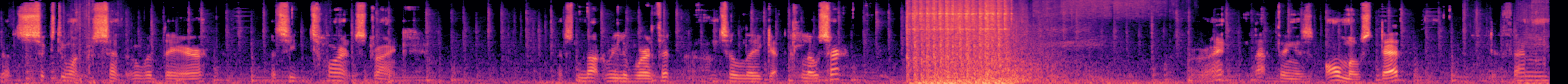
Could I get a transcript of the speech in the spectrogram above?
Got 61% over there. Let's see, Torrent Strike. That's not really worth it until they get closer. Alright, that thing is almost dead. Defend.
